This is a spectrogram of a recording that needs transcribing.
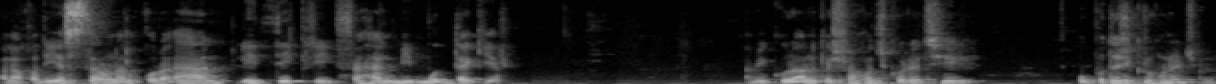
আলাকদ ইয়াস্তাউন আল কোরআন লিদ্দিক্রি ফাহাল মিমুদ্দাকির। আমি কোরআনকে সহজ করেছি উপদেশ গ্রহণের জন্য।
